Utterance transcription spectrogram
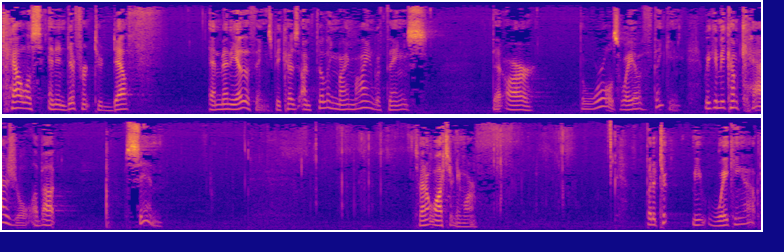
callous and indifferent to death and many other things because I'm filling my mind with things that are the world's way of thinking. We can become casual about sin. So I don't watch it anymore. But it took me waking up,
